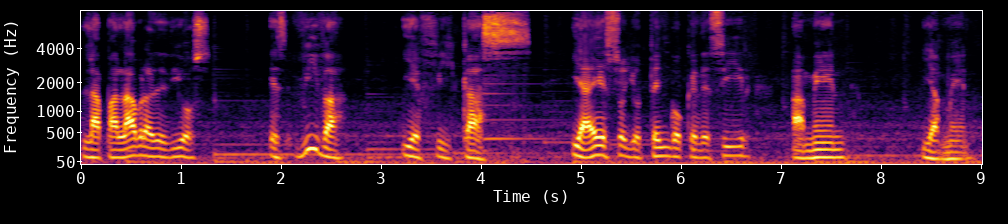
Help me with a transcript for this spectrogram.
la palabra de Dios es viva y eficaz. Y a eso yo tengo que decir amén y amén.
